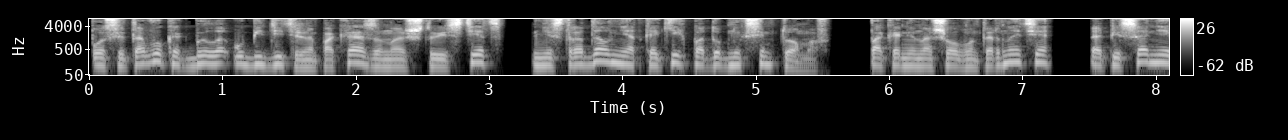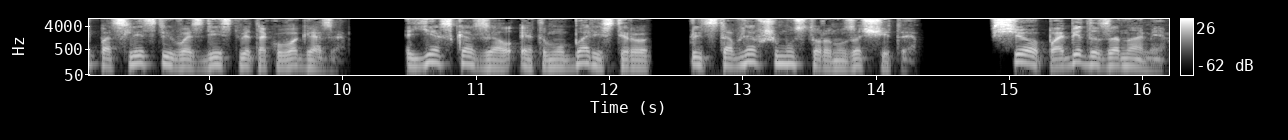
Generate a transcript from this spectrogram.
после того, как было убедительно показано, что истец не страдал ни от каких подобных симптомов, пока не нашел в интернете описание последствий воздействия такого газа. Я сказал этому баристеру, представлявшему сторону защиты. «Все, победа за нами».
